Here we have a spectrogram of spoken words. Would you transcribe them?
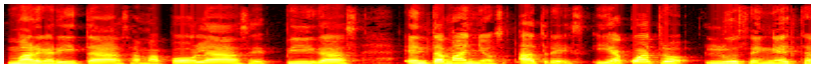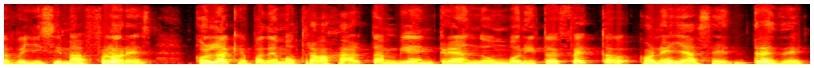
margaritas, amapolas, espigas. En tamaños A3 y A4 lucen estas bellísimas flores con las que podemos trabajar también creando un bonito efecto con ellas en 3D.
